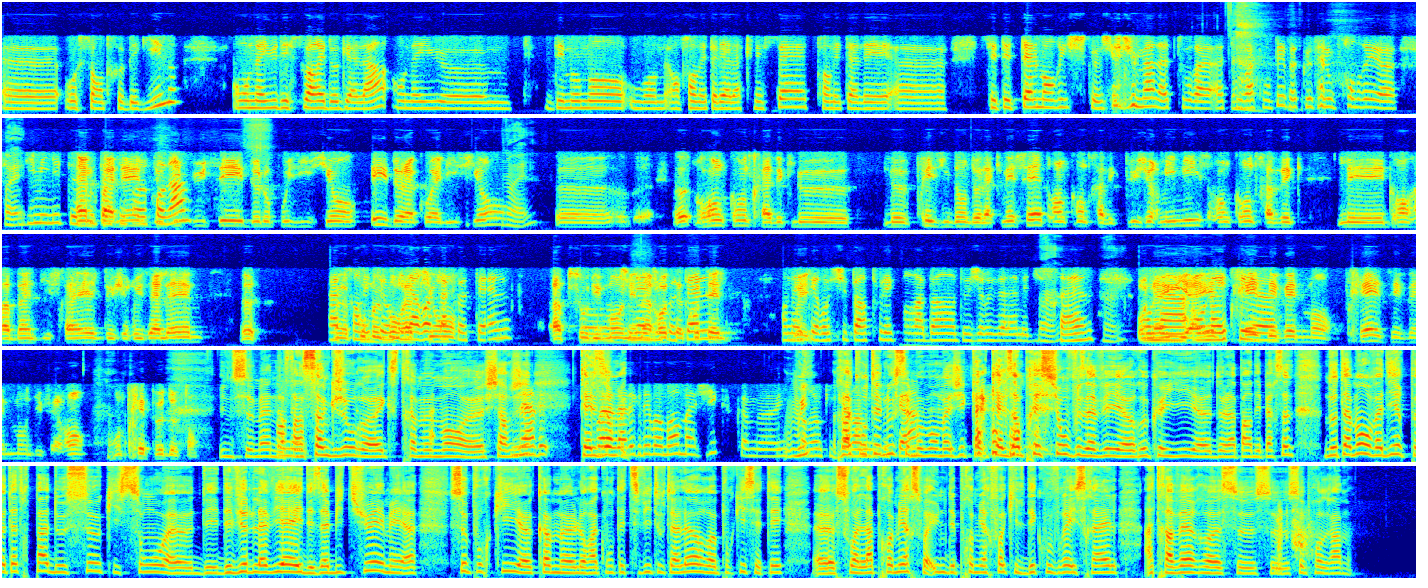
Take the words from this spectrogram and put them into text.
euh, au centre Begin. On a eu des soirées de gala, on a eu des moments où on, enfin, on est allé à la Knesset, on est allé c'était tellement riche que j'ai du mal à tout, à, tout raconter parce que ça nous prendrait dix 10 minutes de tout passer sur le programme. De députés de l'opposition et de la coalition, rencontre avec le, le président de la Knesset, rencontre avec plusieurs ministres, rencontre avec les grands rabbins d'Israël, de Jérusalem, euh, Après, on était au Minarot à. Absolument, au Minarot à Kotel. On a été reçus par tous les grands rabbins de Jérusalem et d'Israël. On, a, eu on a été 13 euh, événements, 13 événements différents en très peu de temps. Une semaine, enfin cinq jours euh, extrêmement chargés. Avec des moments magiques comme euh, une oui. Racontez-nous ces moments magiques. Quelles impressions vous avez euh, recueillies euh, de la part des personnes Notamment, on va dire peut-être pas de ceux qui sont des, vieux de la vieille, des habitués, mais ceux pour qui, comme le racontait Tzvi tout à l'heure, pour qui c'était soit la première, soit une des premières fois qu'ils découvraient Israël à travers ce programme.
